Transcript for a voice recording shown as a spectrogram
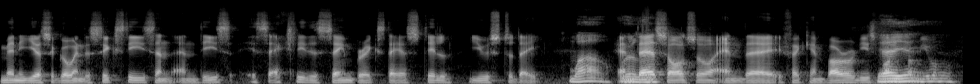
many years ago in the 60s, and and these is actually the same bricks they are still used today. Wow! And really? there's also, and uh, if I can borrow these yeah, one yeah, from you. Yeah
